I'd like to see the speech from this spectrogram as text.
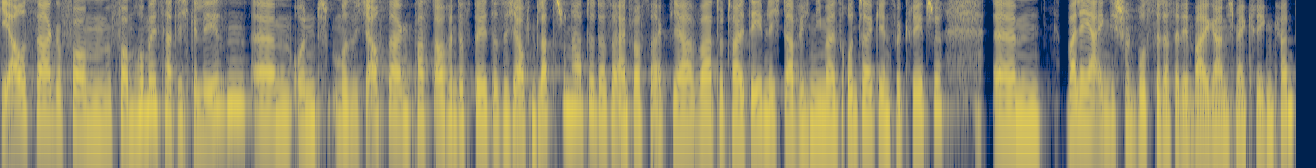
die Aussage vom, vom Hummels hatte ich gelesen ähm, und muss ich auch sagen, passt auch in das Bild, das ich auf dem Platz schon hatte, dass er einfach sagt, ja, war total dämlich, darf ich niemals runtergehen zur Grätsche, ähm, weil er ja eigentlich schon wusste, dass er den Ball gar nicht mehr kriegen kann.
